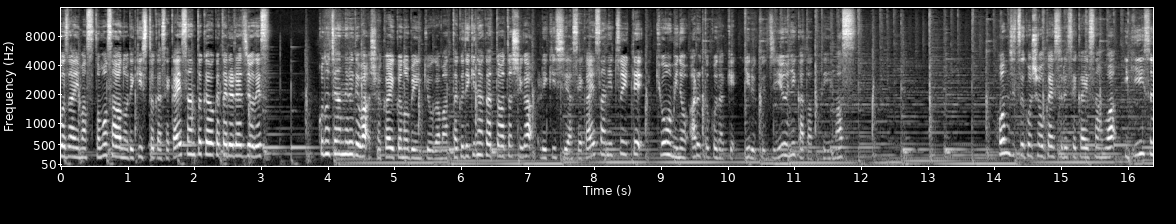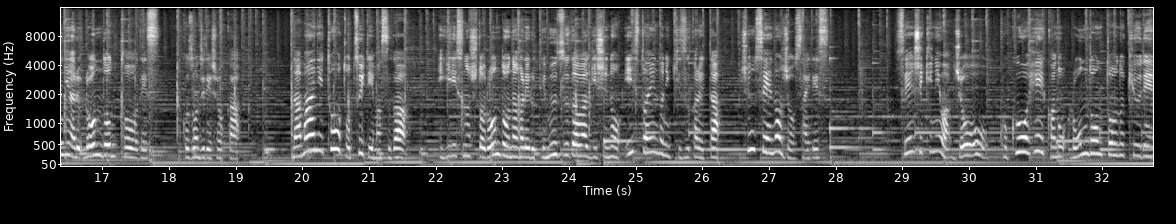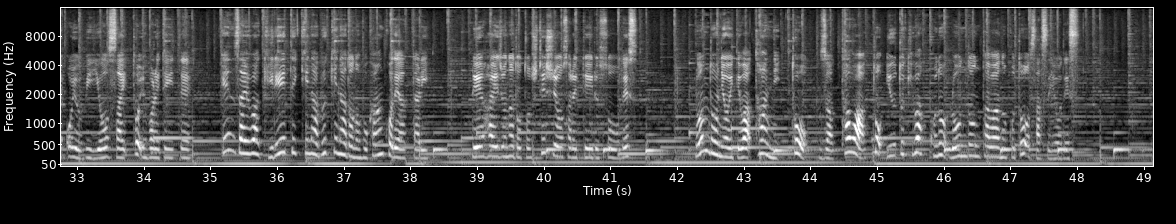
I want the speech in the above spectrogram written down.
ございます。友沢の歴史とか世界遺産とかを語るラジオです。このチャンネルでは社会科の勉強が全くできなかった私が歴史や世界遺産について興味のあるとこだけゆるく自由に語っています。本日ご紹介する世界遺産はイギリスにあるロンドン島です。ご存知でしょうか？名前に島とついていますがイギリスの首都ロンドンを流れるテムズ川岸のイーストエンドに築かれた中世の城塞です。正式には女王国王陛下のロンドン島の宮殿及び要塞と呼ばれていて現在は儀礼的な武器などの保管庫であったり礼拝所などとして使用されているそうです。ロンドンにおいては単に塔ザ・タワーという時はこのロンドンタワーのことを指すようです。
